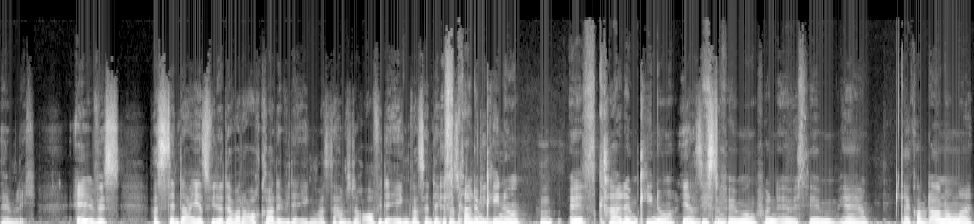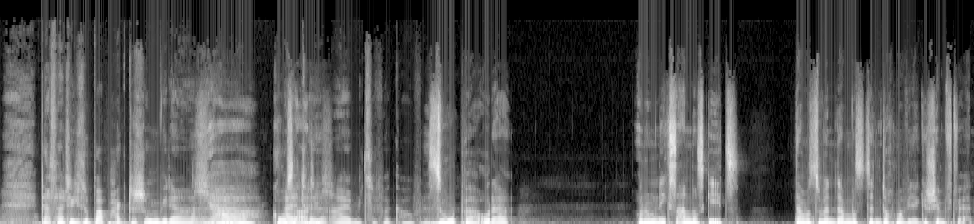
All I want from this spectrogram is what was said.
Nämlich. Elvis, was ist denn da jetzt wieder? Da war doch auch gerade wieder irgendwas. Da haben sie doch auch wieder irgendwas entdeckt. Ist gerade im Kino. Hm? Ist gerade im Kino. Ja, siehst du? Verfilmung von Elvis, dem, ja, ja. Da kommt auch nochmal. Das ist natürlich super praktisch, um wieder ja, äh, großartig. alte Alben zu verkaufen. Super, oder? Und um nichts anderes geht's. Da muss, man, da muss dann doch mal wieder geschimpft werden.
